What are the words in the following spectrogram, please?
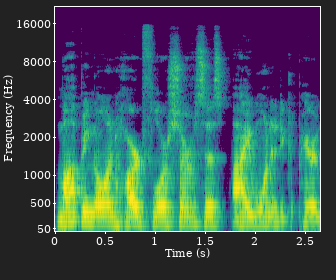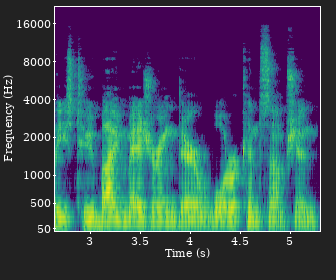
Mopping on hard floor surfaces, I wanted to compare these two by measuring their water consumption.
